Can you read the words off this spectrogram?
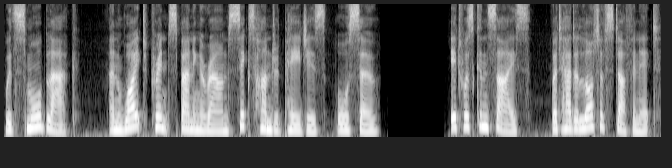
with small black and white print spanning around 600 pages or so. It was concise, but had a lot of stuff in it.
